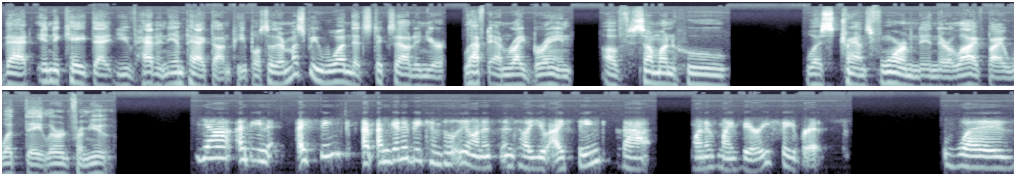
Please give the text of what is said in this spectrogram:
that indicate that you've had an impact on people. So there must be one that sticks out in your left and right brain of someone who was transformed in their life by what they learned from you. Yeah, I mean, I think I'm going to be completely honest and tell you, I think that one of my very favorites was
